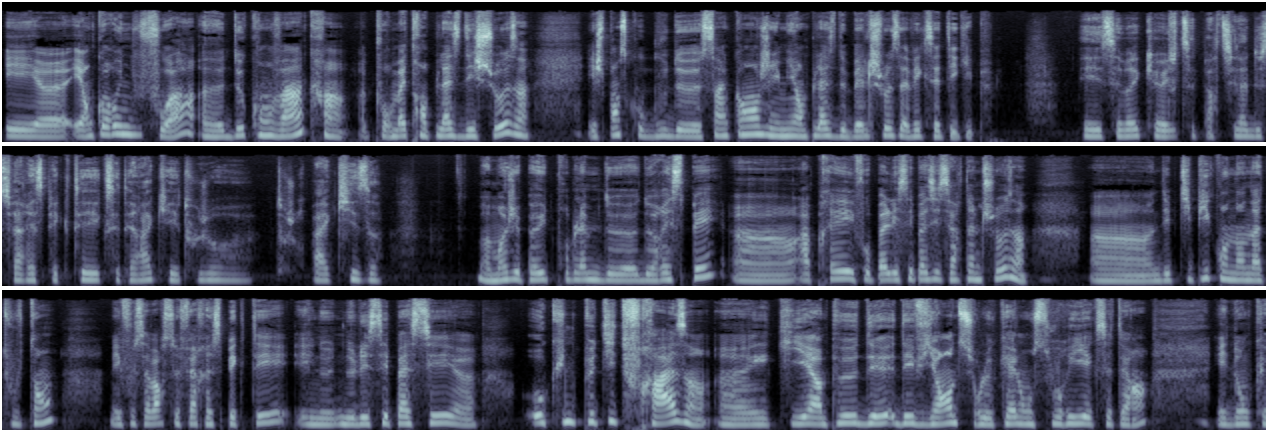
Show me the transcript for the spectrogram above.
Et, encore une fois, de convaincre pour mettre en place des choses. Et je pense qu'au bout de cinq ans, j'ai mis en place de belles choses avec cette équipe. Et c'est vrai que cette partie-là de se faire respecter, etc., qui est toujours, toujours pas acquise bah moi, j'ai pas eu de problème de, respect. Euh, après, il faut pas laisser passer certaines choses. Euh, des petits pics, on en a tout le temps, mais il faut savoir se faire respecter et ne, laisser passer euh, aucune petite phrase qui est un peu déviante sur lequel on sourit, etc. Et donc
